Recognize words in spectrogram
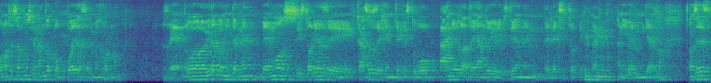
o no te está funcionando o puedes hacer mejor, ¿no? O ahorita con internet vemos historias de casos de gente que estuvo años batallando y ahorita tienen el éxito que, a nivel mundial, ¿no? Entonces,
